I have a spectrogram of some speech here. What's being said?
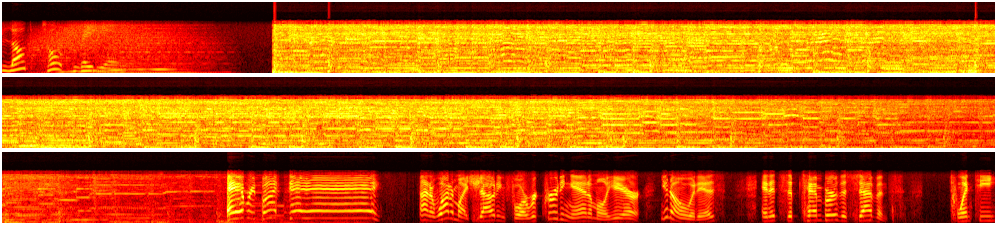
Blog Talk Radio. Shouting for? Recruiting Animal here. You know who it is. And it's September the 7th, 2016.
